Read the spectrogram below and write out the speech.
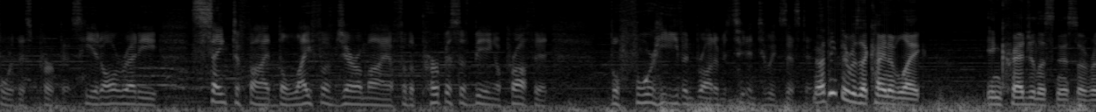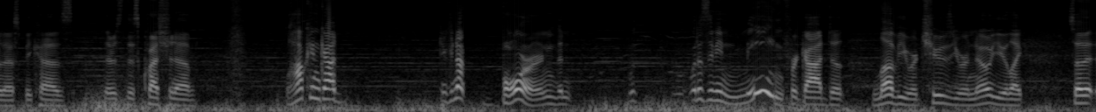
for this purpose. He had already sanctified the life of Jeremiah for the purpose of being a prophet before he even brought him into, into existence. Now, I think there was a kind of like incredulousness over this because there's this question of well, how can God if you're not born, then what, what, does it even mean for God to love you or choose you or know you? Like, so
